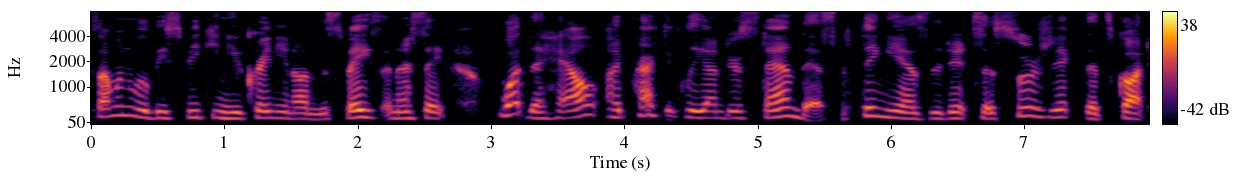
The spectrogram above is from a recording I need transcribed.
Someone will be speaking Ukrainian on the space, and I say, What the hell? I practically understand this. The thing is that it's a surzhyk that's got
